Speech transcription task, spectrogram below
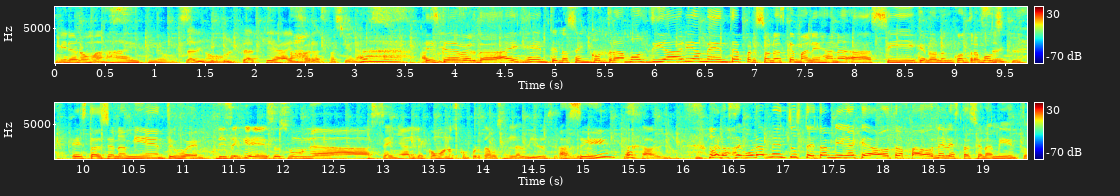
Mira nomás. Ay, Dios. la no. dificultad que hay para estacionar. Es que de verdad hay gente, nos encontramos diariamente a personas que manejan así, que no nos encontramos Exacto. estacionamiento y bueno. Dicen que eso es una señal de cómo nos comportamos en la vida. ¿se ¿Ah, sabe, no? Bueno, seguramente usted también ha quedado atrapado en el estacionamiento.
